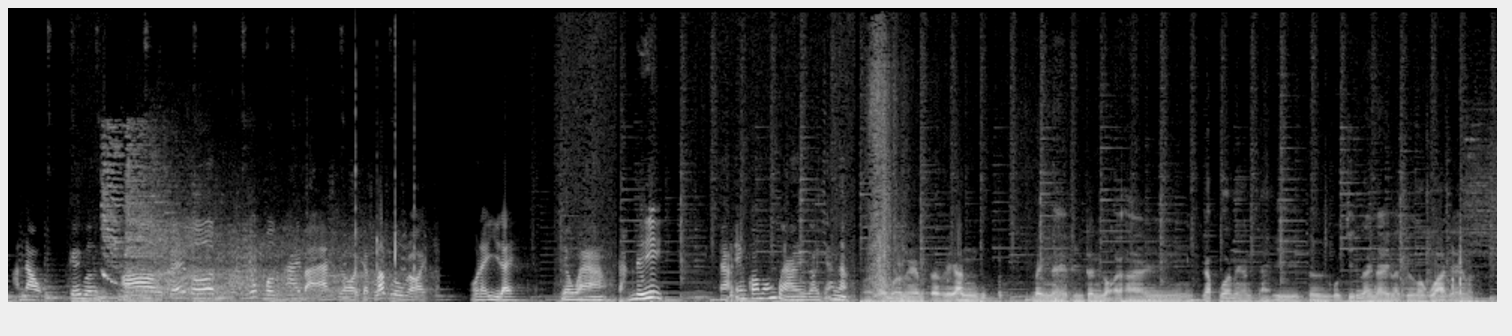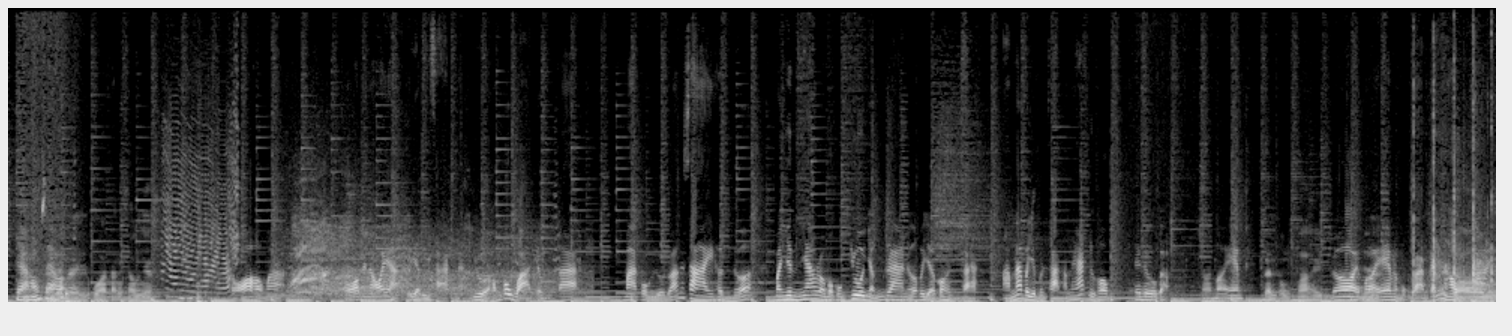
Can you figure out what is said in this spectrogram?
Ảnh đâu? Kế bên. Ờ à, kế bên. Chúc mừng hai bạn. Rồi chặt lất luôn rồi. Ủa này gì đây? Dạ quà. Tặng đi dạ em có món quà gửi cho anh ạ. À. cảm ơn em tại vì anh bên này chương trình gọi hai gấp quá nên anh chạy từ quận chín lên đây là chưa có quà cho em á. Dạ không sao cái này quà tặng sau nha. Có không à? Đó mới nói à bây giờ bị phạt nè vừa không có quà cho người ta mà còn vừa đoán sai hình nữa mà nhìn nhau rồi mà còn chưa nhận ra nữa bây giờ có hình phạt. Ảnh á bây giờ mình phạt ảnh hát được không? Dạ được ạ rồi mời em. Cánh hồng phai. Rồi mời Dạ. em là một đoạn cánh hồng phai.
